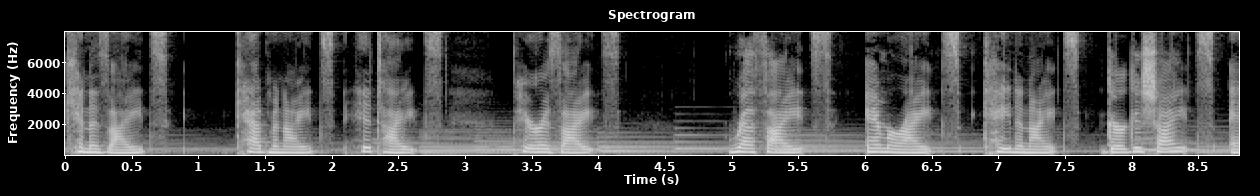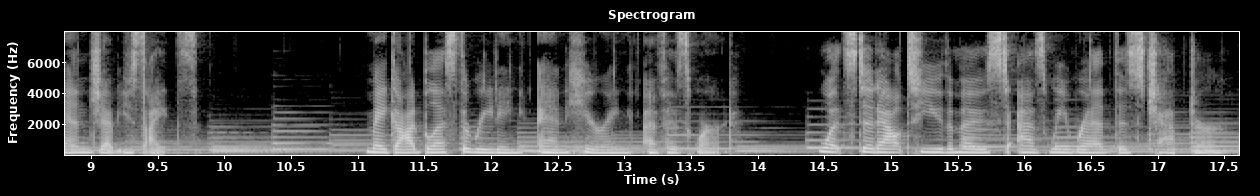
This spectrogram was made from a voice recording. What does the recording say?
Kenizzites, Kadmonites, Hittites, Perizzites, Rephaites, Amorites, Canaanites, Girgashites, and Jebusites. May God bless the reading and hearing of His word. What stood out to you the most as we read this chapter?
